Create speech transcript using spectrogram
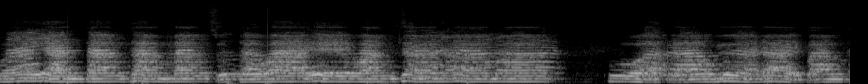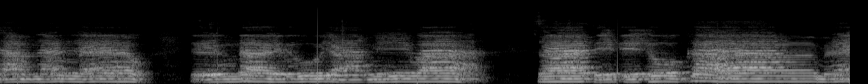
มายันตังธรรมังสุตวาเอวังชานามา พวกเราเมื่อได้ฟังธรรมนั้นแล้ว จึงได้รู้อย่างนี้ว่าชาติปิทุกขาแม้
